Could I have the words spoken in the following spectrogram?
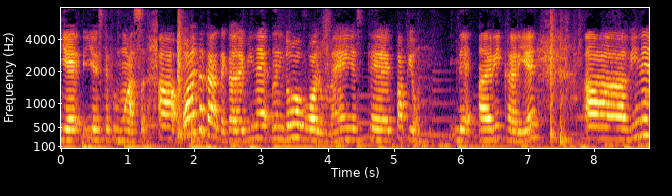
e, este frumoasă. A, o altă carte care vine în două volume este Papillon de Henri Carrier. A, vine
